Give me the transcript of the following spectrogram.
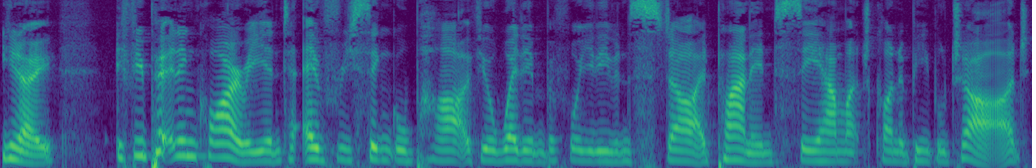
you know, if you put an inquiry into every single part of your wedding before you'd even started planning to see how much kind of people charge,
